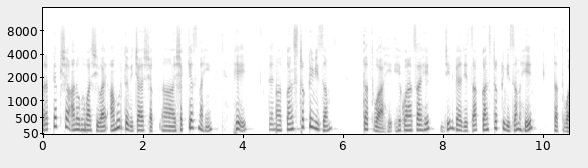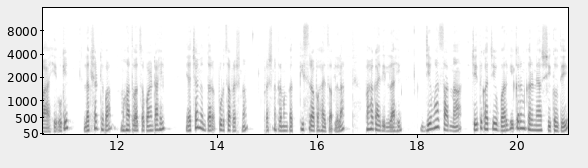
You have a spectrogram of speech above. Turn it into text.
प्रत्यक्ष अनुभवाशिवाय अमूर्त विचार शक शक्यच नाही. हे त्या कन्स्ट्रक्टिव्हिजम तत्व आहे. हे कोणाचं आहे? जीन प्याजेचा कन्स्ट्रक्टिव्हिजम हे तत्व आहे. ओके लक्षात ठेवा महत्त्वाचा पॉईंट आहे. याच्यानंतर पुढचा प्रश्न. प्रश्न क्रमांक तिसरा पाहायचा आपल्याला. पहा काय दिलेला आहे. जेव्हा साधना चेतकाचे वर्गीकरण करण्यास शिकवते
